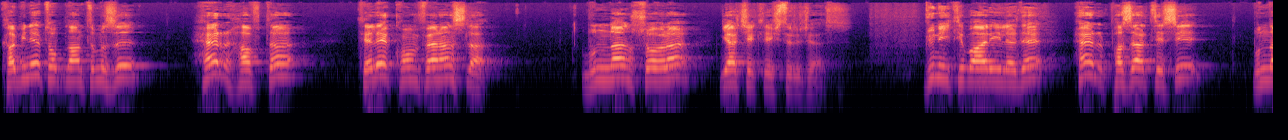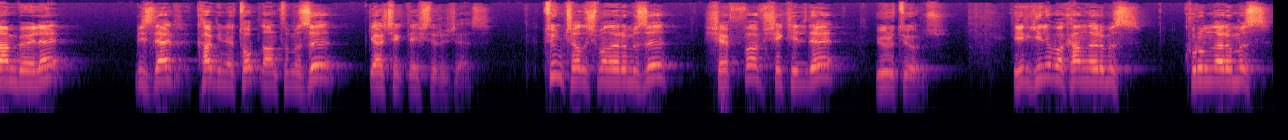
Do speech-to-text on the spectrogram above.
Kabine toplantımızı her hafta telekonferansla bundan sonra gerçekleştireceğiz. Gün itibariyle de her pazartesi bundan böyle bizler kabine toplantımızı gerçekleştireceğiz. Tüm çalışmalarımızı şeffaf şekilde yürütüyoruz. İlgili bakanlarımız, kurumlarımız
